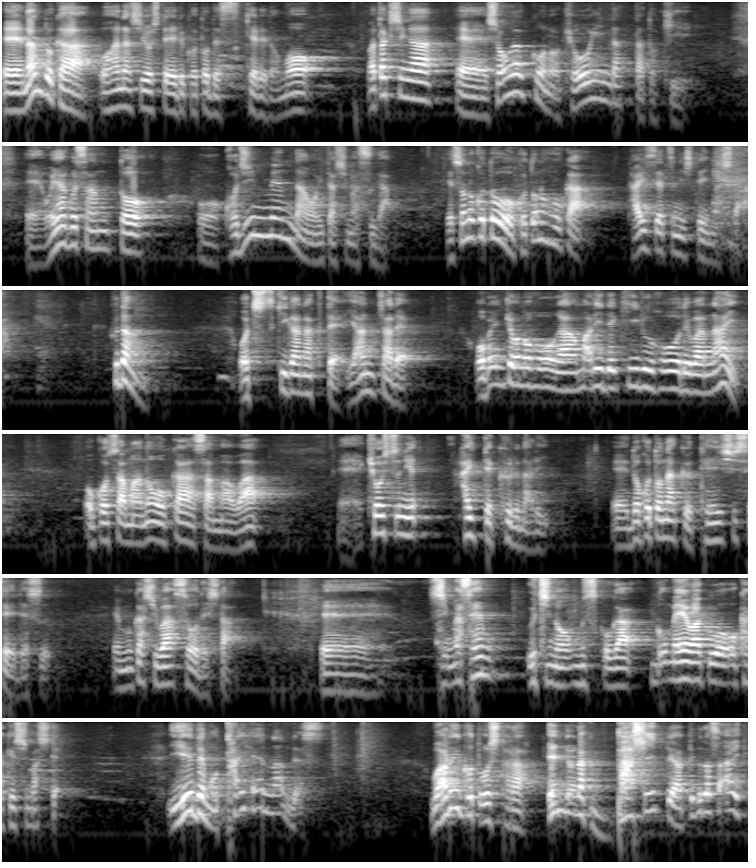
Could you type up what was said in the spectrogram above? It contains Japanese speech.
えー、何度かお話をしていることですけれども私が、えー、小学校の教員だった時、えー、親御さんと個人面談をいたしますがそのことをことのほか大切にしていました。普段落ち着きがなくてやんちゃでお勉強の方があまりできる方ではないお子様のお母様は、え教室に入ってくるなりどことなく低姿勢です。昔はそうでした、えー、すみません。うちの息子がご迷惑をおかけしまして。家でも大変なんです。悪いことをしたら遠慮なくバシッとやってください、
